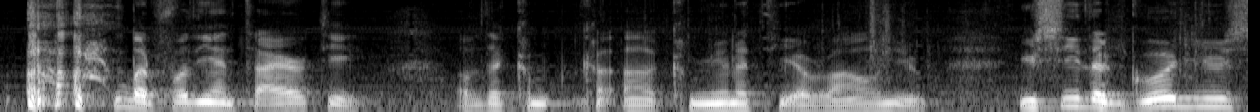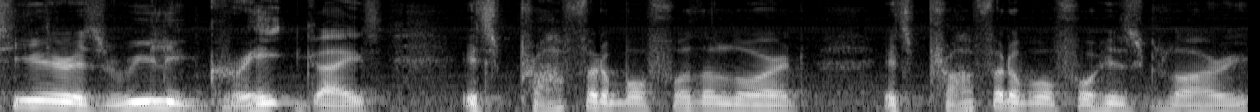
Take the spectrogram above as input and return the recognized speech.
but for the entirety of the com uh, community around you. You see, the good news here is really great, guys. It's profitable for the Lord. It's profitable for His glory,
